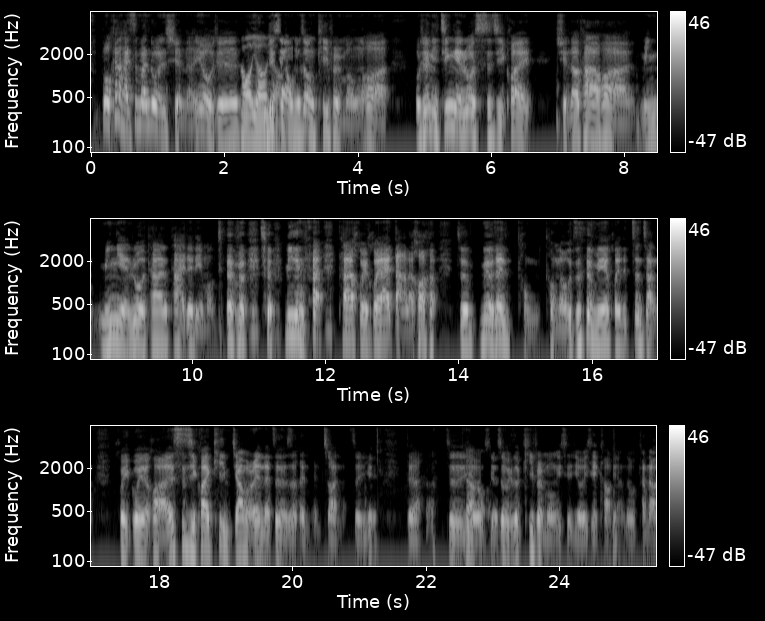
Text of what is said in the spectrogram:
不过我看还是蛮多人选的，因为我觉得，哦有有，就像我们这种 keeper 萌的话，我觉得你今年如果十几块。选到他的话，明明年如果他他还在联盟，不就明年他他回回来打的话，就没有在捅捅娄子，明年回正常回归的话，十几块 Ja Morant 那真的是很很赚的，所以对啊，就是有、哦、有时候说 keeper 盟一些有一些考量的，我看到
